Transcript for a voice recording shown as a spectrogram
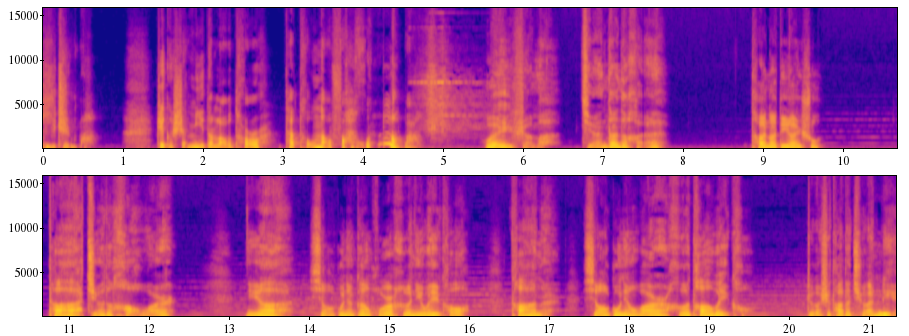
理智吗？这个神秘的老头，他头脑发昏了吧？为什么？简单的很。塔纳迪埃说：“他觉得好玩你呀，小姑娘干活合你胃口，他呢，小姑娘玩合他胃口。这是他的权利。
